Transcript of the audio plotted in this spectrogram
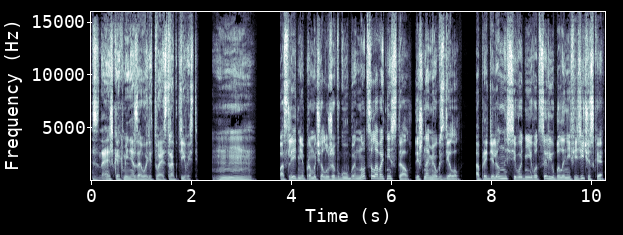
«Знаешь, как меня заводит твоя строптивость? Ммм...» Последнее промычал уже в губы, но целовать не стал, лишь намек сделал. Определенно, сегодня его целью было не физическое,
